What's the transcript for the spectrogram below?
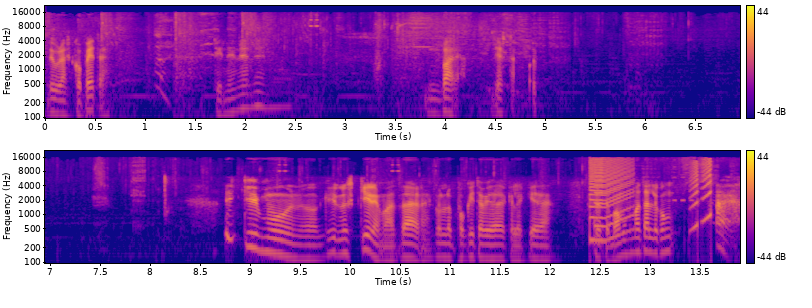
De una escopeta. Vale, ya está. Qué mono! Que nos quiere matar con la poquita vida que le queda. Espérate, vamos a matarle con... ¡Ah!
